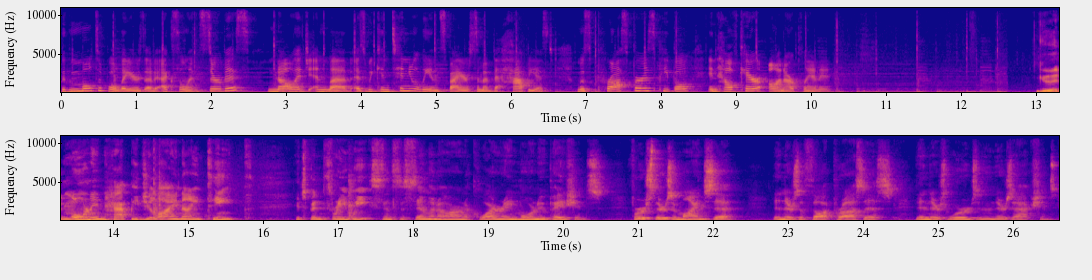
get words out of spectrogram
with multiple layers of excellent service, knowledge, and love as we continually inspire some of the happiest, most prosperous people in healthcare on our planet. Good morning. Happy July 19th. It's been three weeks since the seminar on acquiring more new patients. First, there's a mindset, then there's a thought process, then there's words, and then there's actions.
